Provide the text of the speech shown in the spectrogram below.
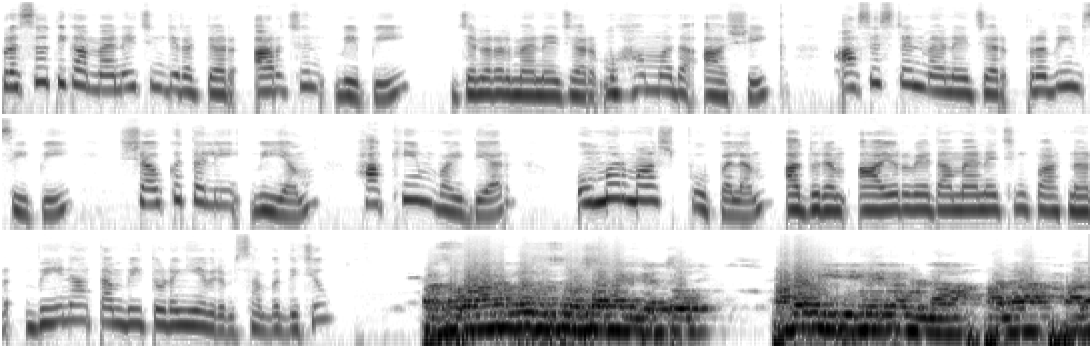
Prasoothika managing director Arjun V P general manager Muhammad Ashiq assistant manager Praveen C P Shoukath Ali V M Hakeem Vaidyar Ummer മാഷ് പൂപ്പലം അതുരം ആയുർവേദ മാനേജിംഗ് പാർട്ണർ ബീന തമ്പി തുടങ്ങിയവരും സംബന്ധിച്ചു. പല രീതികളിലുമുള്ള പല പല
